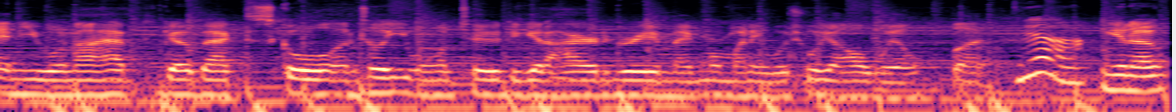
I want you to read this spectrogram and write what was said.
and you will not have to go back to school until you want to to get a higher degree and make more money, which we all will. But Yeah. you know,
